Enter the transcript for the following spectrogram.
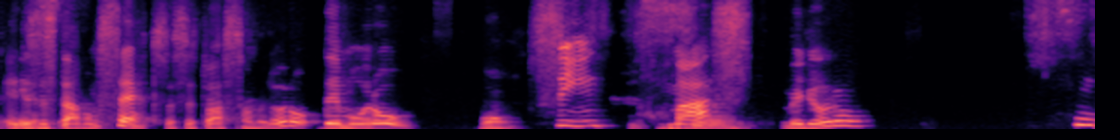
Eles certeza. estavam certos, a situação melhorou. Demorou? Bom, sim, mas Sim. melhorou. Sim,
